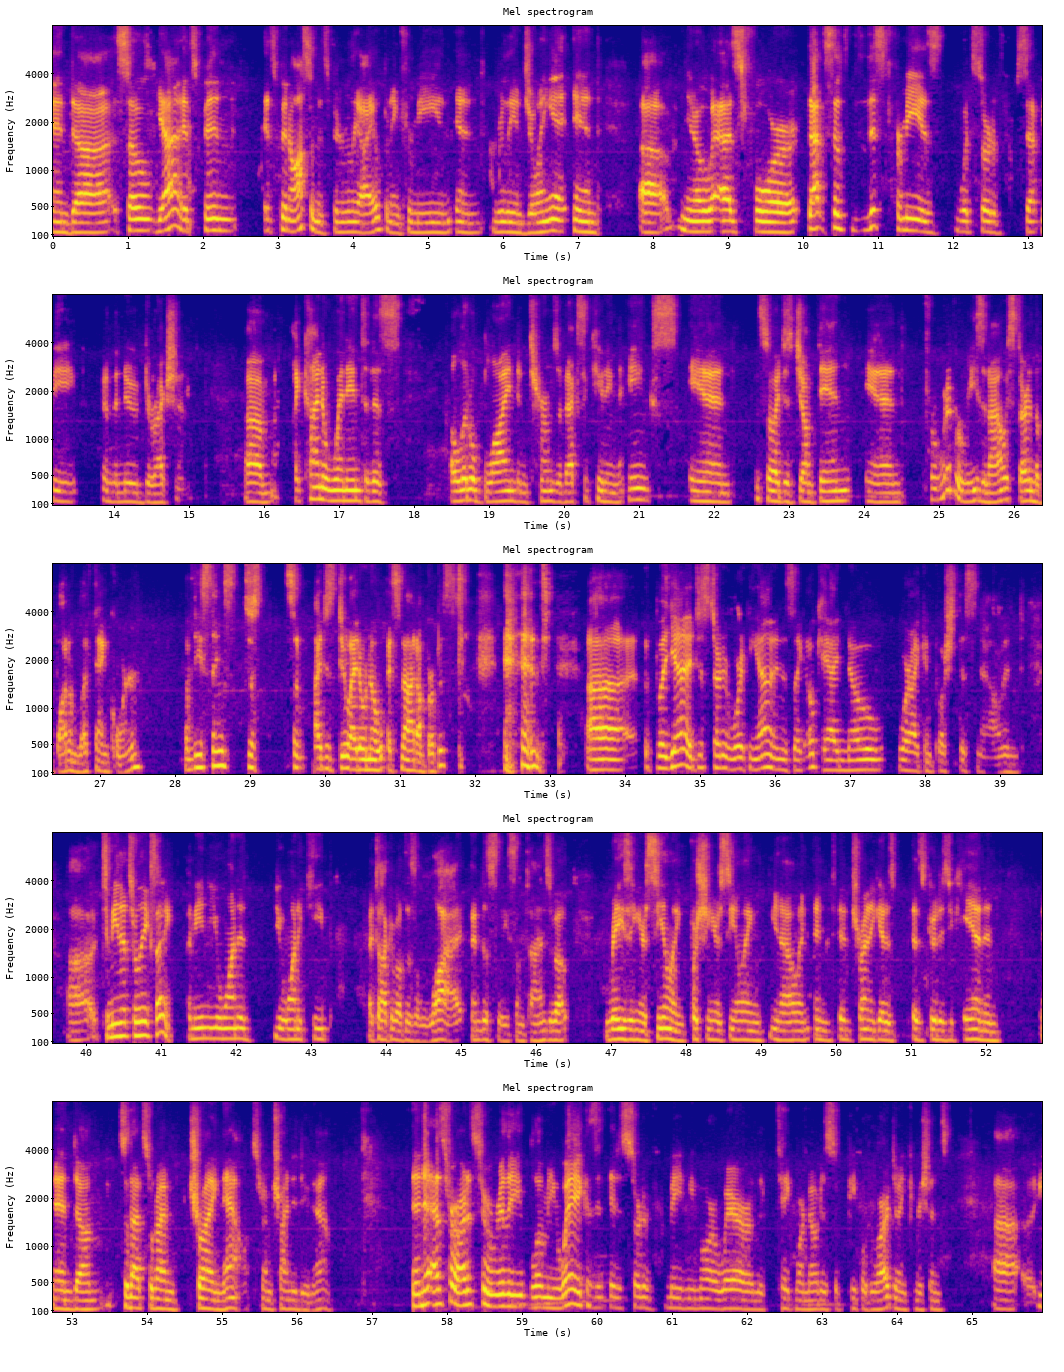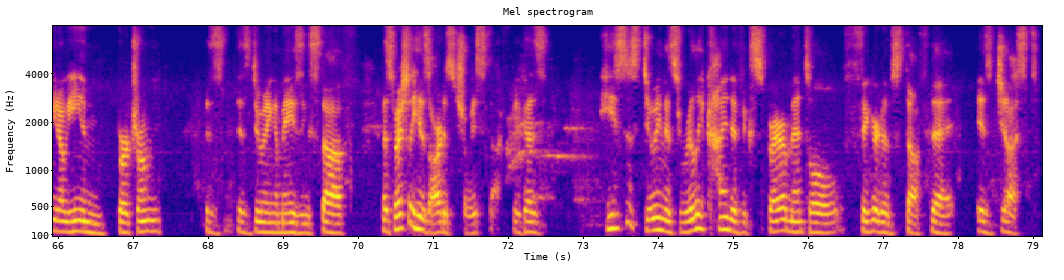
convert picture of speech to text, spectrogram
And uh, so, yeah, it's been it's been awesome. It's been really eye opening for me and, and, really enjoying it. And uh, you know, as for that, so this for me is what sort of set me in the new direction. Um, I kind of went into this a little blind in terms of executing the inks, and so I just jumped in and for whatever reason, I always start in the bottom left hand corner of these things. Just so I just do. I don't know. It's not on purpose. and uh, but yeah, it just started working out, and it's like okay, I know where I can push this now, and uh, to me, that's really exciting. I mean, you wanted you want to keep. I talk about this a lot, endlessly sometimes about raising your ceiling, pushing your ceiling, you know, and, and, and trying to get as, as good as you can. And and um, so that's what I'm trying now. That's what I'm trying to do now. and as for artists who really blow me away, because it, it, has sort of made me more aware, or like take more notice of people who are doing commissions. Uh, you know, Ian Bertram is is doing amazing stuff, especially his artist choice stuff, because he's just doing this really kind of experimental, figurative stuff that is just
